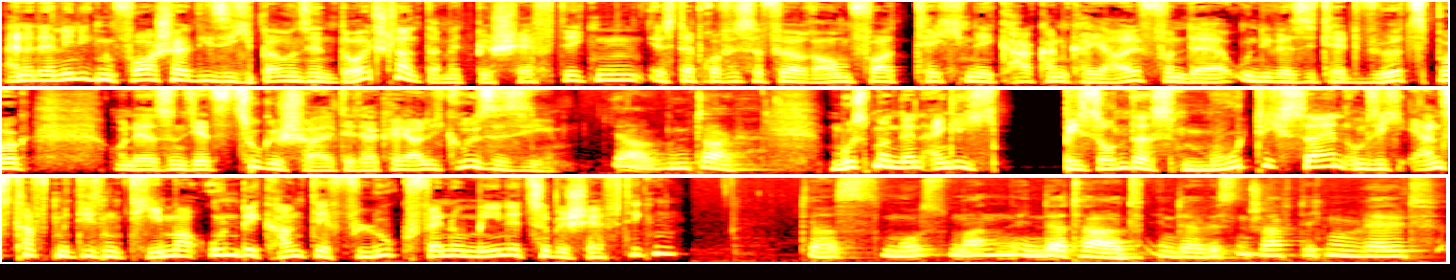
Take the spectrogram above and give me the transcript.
Einer der wenigen Forscher, die sich bei uns in Deutschland damit beschäftigen, ist der Professor für Raumfahrttechnik Hakan Kayal von der Universität Würzburg. Und er ist uns jetzt zugeschaltet. Herr Kayal, ich grüße Sie. Ja, guten Tag. Muss man denn eigentlich besonders mutig sein, um sich ernsthaft mit diesem Thema unbekannte Flugphänomene zu beschäftigen? Das muss man in der Tat. In der wissenschaftlichen Welt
